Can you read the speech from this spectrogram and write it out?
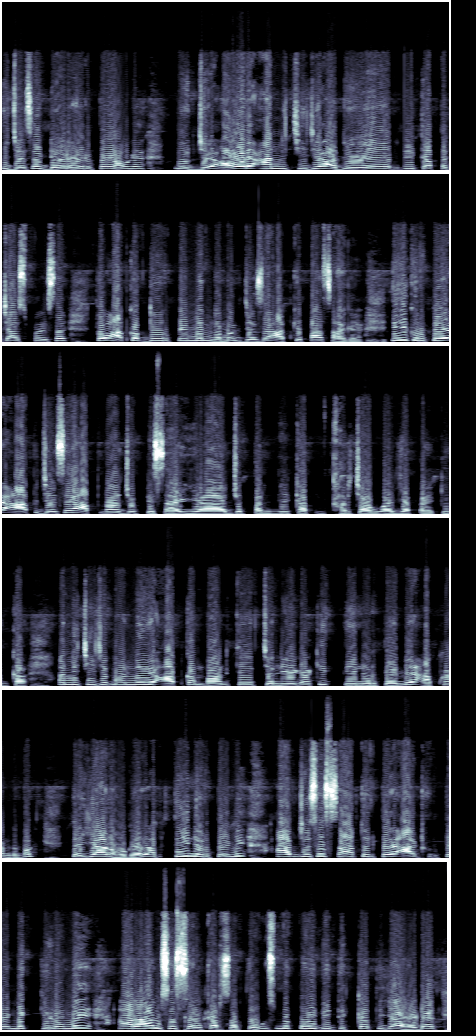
तो जैसे डेढ़ रुपए हो गए और अन्य चीज़ें का पचास पैसे तो आपका दो रुपए में नमक जैसे आपके पास आ गया। एक रुपये आप जैसे अपना जो पिसाई या जो पन्नी का खर्चा हुआ या पैकिंग का अन्य चीज़ें मान लो आपका मान के चलिएगा कि तीन रुपए में आपका नमक तैयार हो गया। अब तीन रुपए में आप जैसे सात रुपए, आठ रुपए में किलो में आराम से सेल कर सकते हो। उसमें कोई भी दिक्कत या हेडक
